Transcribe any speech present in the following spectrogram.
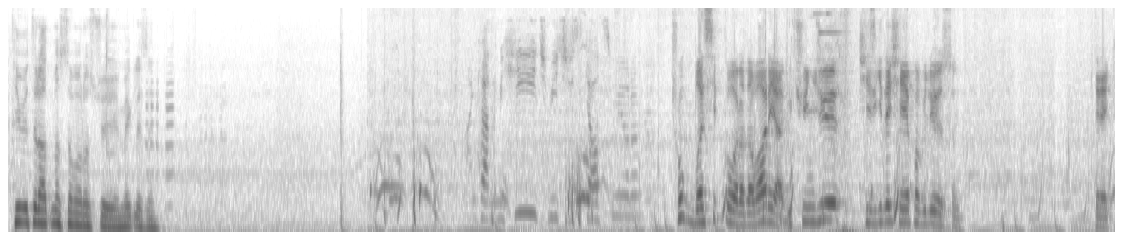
Twitter atmazsam orospu çocuğuyum bekle sen. Ben kendimi hiç hiç riske atmıyorum. Çok basit bu arada var ya. Üçüncü çizgide şey yapabiliyorsun. Direkt.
